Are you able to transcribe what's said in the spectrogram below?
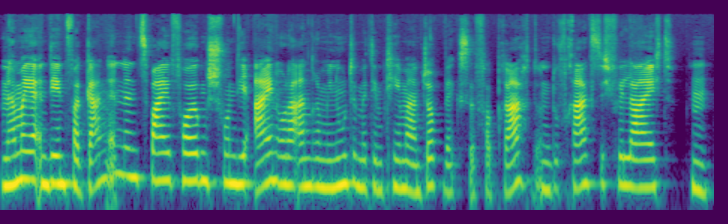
Nun haben wir ja in den vergangenen zwei Folgen schon die ein oder andere Minute mit dem Thema Jobwechsel verbracht und du fragst dich vielleicht, hm,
